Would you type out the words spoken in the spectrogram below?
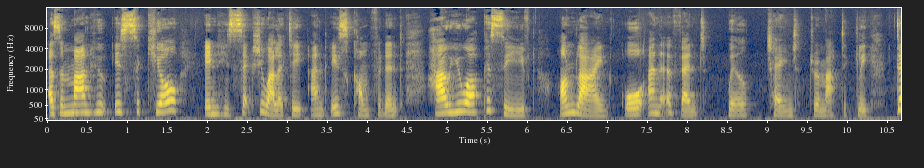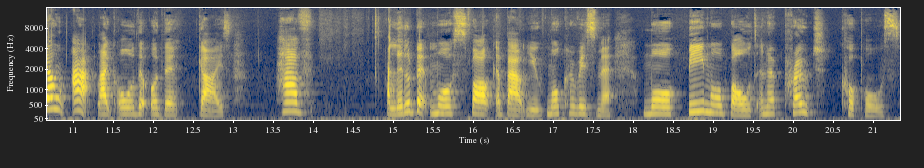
as a man who is secure in his sexuality and is confident, how you are perceived online or an event will change dramatically. Don't act like all the other guys. Have a little bit more spark about you, more charisma, more be more bold and approach couples.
